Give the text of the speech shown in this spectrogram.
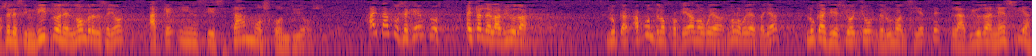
Entonces les invito en el nombre del Señor a que insistamos con Dios. Hay tantos ejemplos. Ahí está el de la viuda. Lucas, apúntelo porque ya no, voy a, no lo voy a detallar. Lucas 18, del 1 al 7, la viuda necia.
